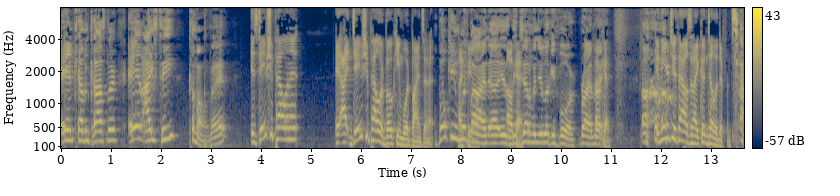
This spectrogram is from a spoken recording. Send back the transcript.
and Kevin Costner and Ice T, come on, man. Is Dave Chappelle in it? I, I- Dave Chappelle or Bokeem Woodbine's in it? Bokeem Woodbine uh, is the gentleman you're looking for, Brian. May. Okay. In the year 2000, I couldn't tell the difference.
